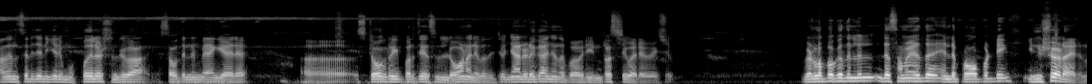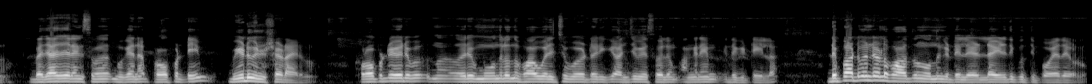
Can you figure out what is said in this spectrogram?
അതനുസരിച്ച് എനിക്കൊരു മുപ്പത് ലക്ഷം രൂപ സൗത്ത് ഇന്ത്യൻ ബാങ്കുകാർ സ്റ്റോക്ക് റീപർച്ചേസിന് ലോൺ അനുവദിച്ചു. ഞാൻ എടുക്കാൻ ചെന്നപ്പോൾ അവർ ഇൻട്രസ്റ്റ് വരെ വെച്ചു. വെള്ളപ്പൊക്കത്തിന്റെ സമയത്ത് എന്റെ പ്രോപ്പർട്ടി ഇൻഷുർഡ് ആയിരുന്നു. ബജാജ് അലയൻസ് മുഖേന പ്രോപ്പർട്ടിയും വീടും ഇൻഷുർഡ് ആയിരുന്നു. പ്രോപ്പർട്ടി ഒരു ഒരു മൂന്നിലൊന്ന് ഭാഗം വലിച്ചു പോയിട്ട് എനിക്ക് അഞ്ച് പൈസ പോലും അങ്ങനെയും ഇത് കിട്ടിയില്ല. ഡിപ്പാർട്ട്മെന്റുകളുടെ ഭാഗത്തുനിന്ന് ഒന്നും കിട്ടിയില്ല. എല്ലാം എഴുതി കുത്തി പോയതേ ഉള്ളൂ.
